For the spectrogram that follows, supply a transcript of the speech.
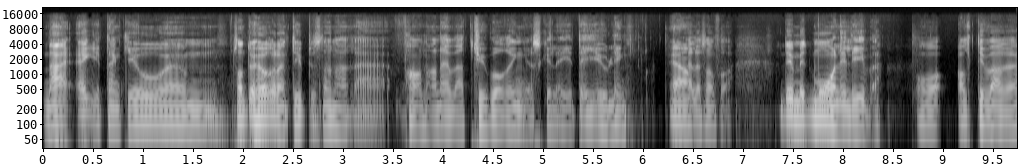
Nei, jeg tenker jo um, Sånn at du hører den typen den her eh, Faen, hadde jeg vært 20 år yngre, skulle jeg gitt deg juling. Ja. Eller sånn fra. Det er jo mitt mål i livet. Å alltid være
